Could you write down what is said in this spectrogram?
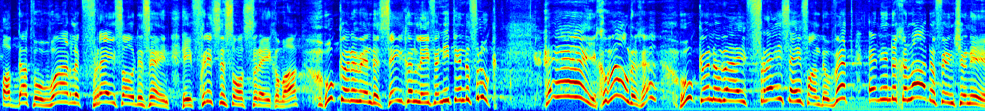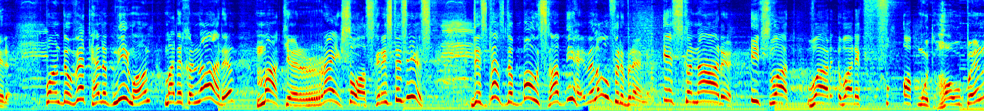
opdat we waarlijk vrij zouden zijn, heeft Christus ons vrijgemaakt. Hoe kunnen we in de zegen leven en niet in de vloek? Hey, geweldig hè? Hoe kunnen wij vrij zijn van de wet en in de genade functioneren? Want de wet helpt niemand, maar de genade maakt je rijk zoals Christus is. Dus dat is de boodschap die hij wil overbrengen. Is genade iets wat, waar, waar ik op moet hopen?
